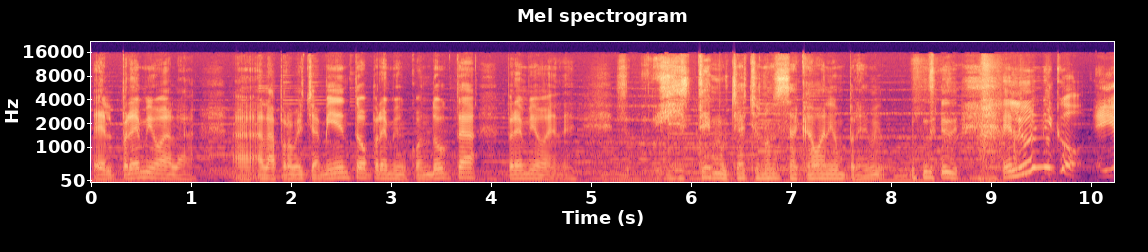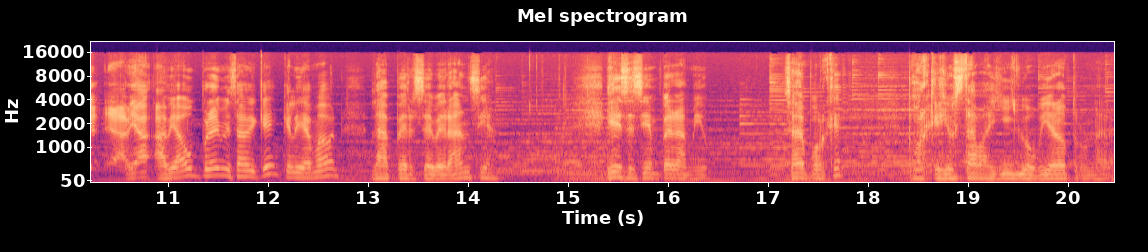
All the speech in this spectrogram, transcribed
del premio a la, al aprovechamiento, premio en conducta, premio en... Y este muchacho no se sacaba ni un premio. El único... Había, había un premio, ¿sabe qué? Que le llamaban la perseverancia. Y ese siempre era mío. ¿Sabe por qué? Porque yo estaba allí y lloviera o tronara.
